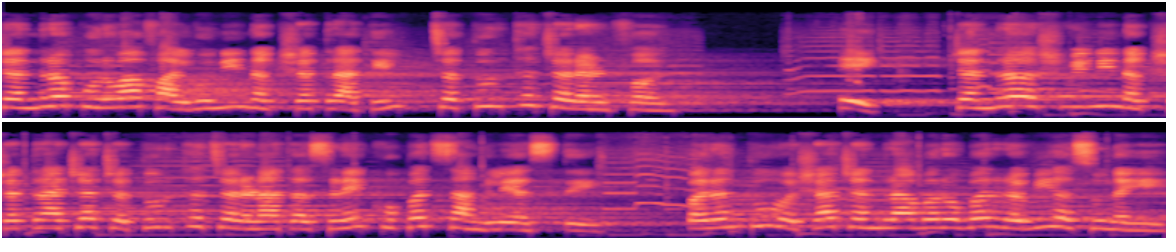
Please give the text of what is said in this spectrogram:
चंद्र पूर्वा फाल्गुनी नक्षत्रातील चतुर्थ चरण फल. एक. चंद्र अश्विनी नक्षत्राच्या चतुर्थ चरणात असणे खूपच चांगले असते. परंतु अशा चंद्राबरोबर रवी असू नये.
